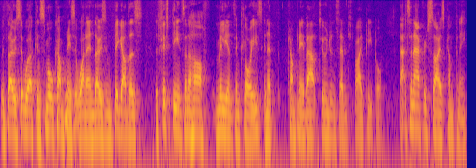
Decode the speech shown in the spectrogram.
with those that work in small companies at one end, those in big others, the 15th and a half millionth employees in a company about 275 people. That's an average size company.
